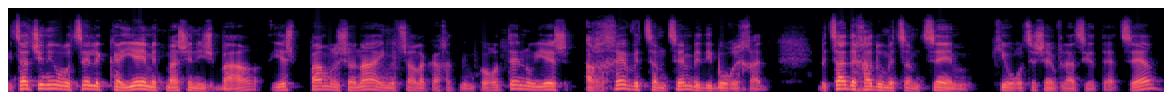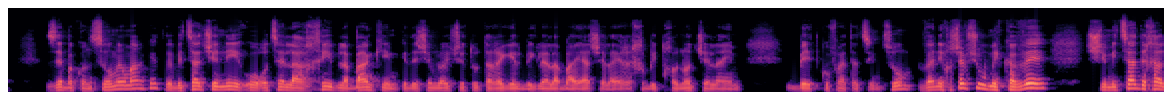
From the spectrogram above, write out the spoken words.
מצד שני הוא רוצה לקיים את מה שנשבר. יש פעם ראשונה, אם אפשר לקחת ממקורותינו, יש הרחב וצמצם בדיבור אחד. בצד אחד הוא מצמצם כי הוא רוצה שהאינפלציה תיעצר, זה ב consumer market ובצד שני הוא רוצה להרחיב לבנקים כדי שהם לא יפשטו את הרגל בגלל הבעיה של הערך הביטחונות שלהם בתקופת הצמצום. ואני חושב שהוא מקווה שמצד אחד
